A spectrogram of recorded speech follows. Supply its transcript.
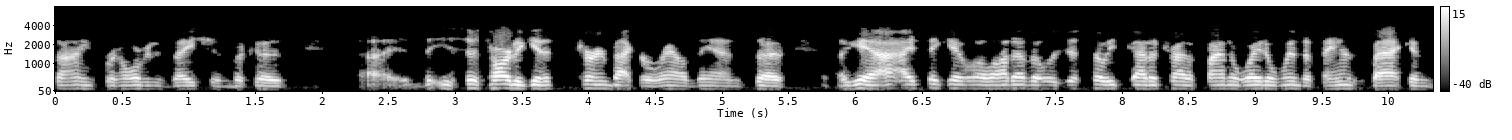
sign for an organization because uh, it's just hard to get it turned back around then. So again, I think it, a lot of it was just so he's got to try to find a way to win the fans back, and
